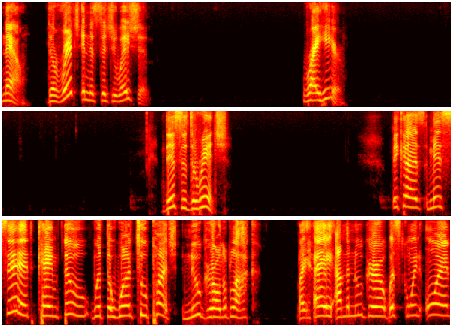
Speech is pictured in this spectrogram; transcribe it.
Now, the wrench in this situation right here. This is the wrench. Because Miss Sid came through with the one two punch, new girl on the block. Like, hey, I'm the new girl. What's going on?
